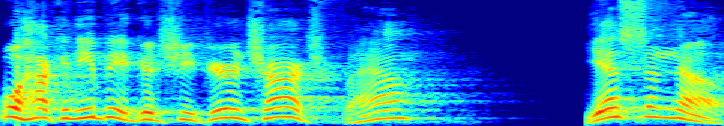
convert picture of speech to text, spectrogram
Well, how can you be a good sheep? You're in charge. Well, yes and no.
